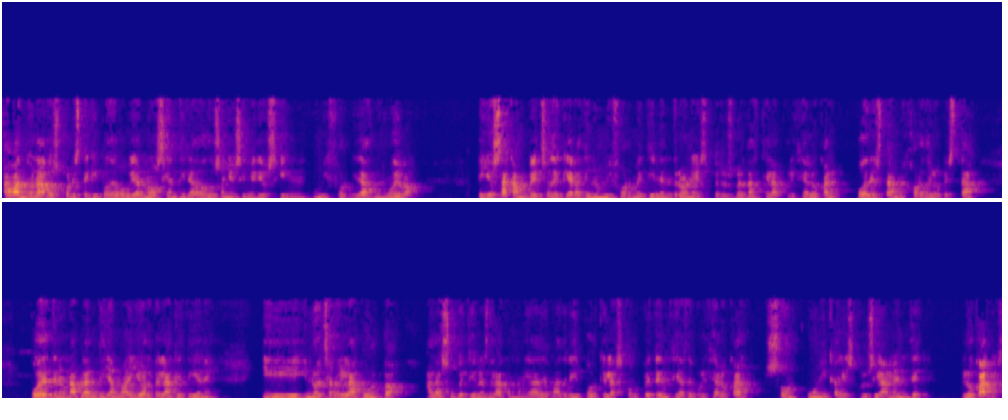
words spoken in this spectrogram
abandonados por este equipo de gobierno, se han tirado dos años y medio sin uniformidad nueva. Ellos sacan pecho de que ahora tienen uniforme, tienen drones, pero es verdad que la policía local puede estar mejor de lo que está, puede tener una plantilla mayor de la que tiene y, no echarle la culpa a las subvenciones de la Comunidad de Madrid porque las competencias de policía local son única y exclusivamente locales.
